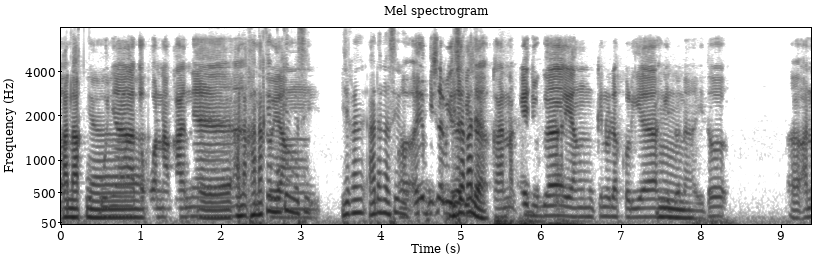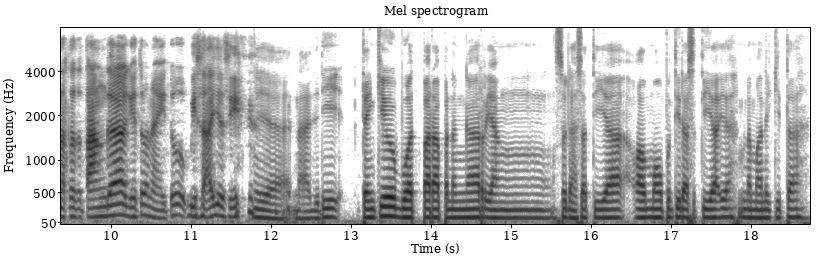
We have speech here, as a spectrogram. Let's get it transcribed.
Anaknya. sepupunya atau ponakannya Eh, anak-anaknya Itu mungkin yang- nggak sih? Iya kan ada nggak sih? Oh, iya bisa Bisa bisa kan bisa, ya? Ke anaknya juga yang mungkin udah kuliah gitu Hmm. nah itu eh, anak tetangga gitu nah itu bisa aja sih Iya. Nah, jadi thank you buat para pendengar yang sudah setia oh, maupun tidak setia ya menemani kita.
